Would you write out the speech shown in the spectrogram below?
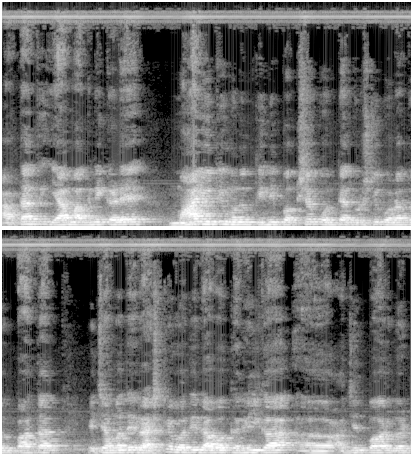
अर्थात या मागणीकडे महायुती म्हणून तिन्ही पक्ष कोणत्या दृष्टिकोनातून पाहतात याच्यामध्ये राष्ट्रवादी दावा करील का अजित पवार गट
